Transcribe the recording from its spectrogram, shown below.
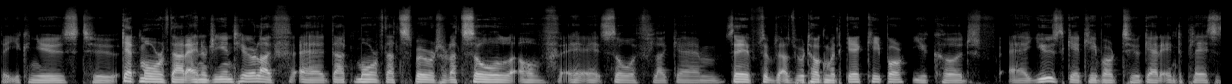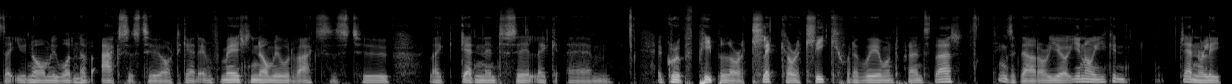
that you can use to get more of that energy into your life, uh, that more of that spirit or that soul of. Uh, so, if like, um, say, if, as we were talking about the gatekeeper, you could uh, use the gatekeeper to get into places that you normally wouldn't have access to, or to get information you normally would have access to, like getting into say like um, a group of people or a clique or a clique, whatever you want to pronounce that, things like that, or you you know you can generally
